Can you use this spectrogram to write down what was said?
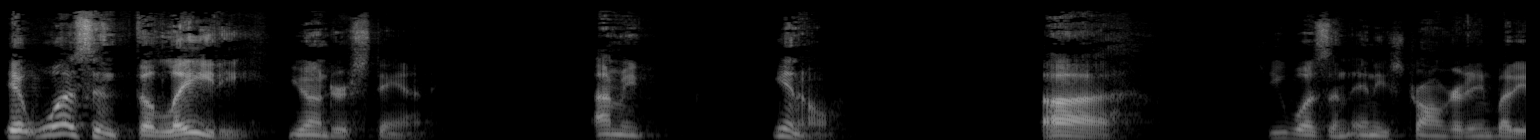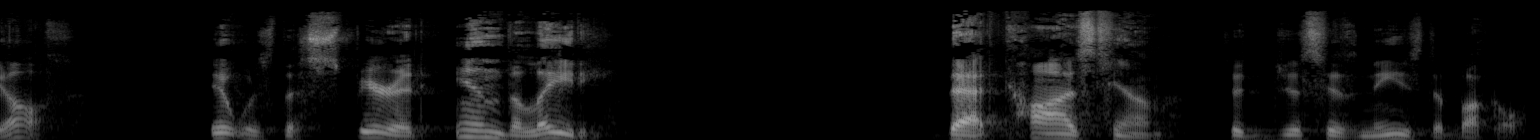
it wasn't the lady, you understand. I mean, you know, uh, she wasn't any stronger than anybody else. It was the spirit in the lady that caused him to just his knees to buckle.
